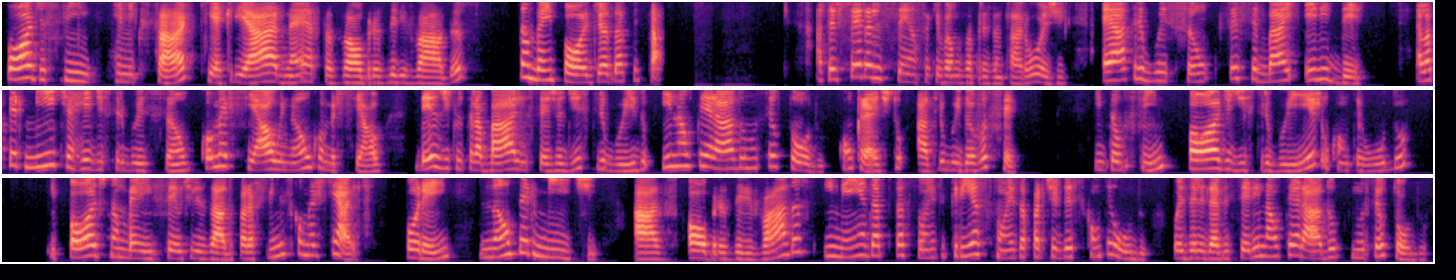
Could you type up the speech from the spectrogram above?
Pode sim remixar, que é criar né, estas obras derivadas, também pode adaptar. A terceira licença que vamos apresentar hoje é a atribuição CC BY ND. Ela permite a redistribuição comercial e não comercial, desde que o trabalho seja distribuído inalterado no seu todo, com crédito atribuído a você. Então, sim, pode distribuir o conteúdo e pode também ser utilizado para fins comerciais, porém não permite as obras derivadas e nem adaptações e criações a partir desse conteúdo, pois ele deve ser inalterado no seu todo.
